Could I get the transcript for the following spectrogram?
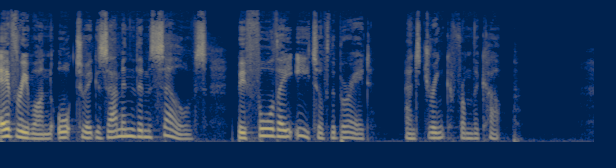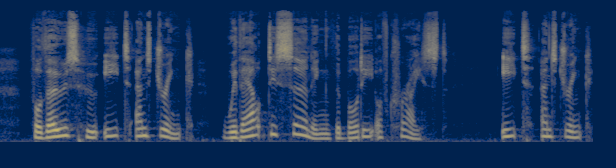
Everyone ought to examine themselves before they eat of the bread and drink from the cup. For those who eat and drink without discerning the body of Christ eat and drink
